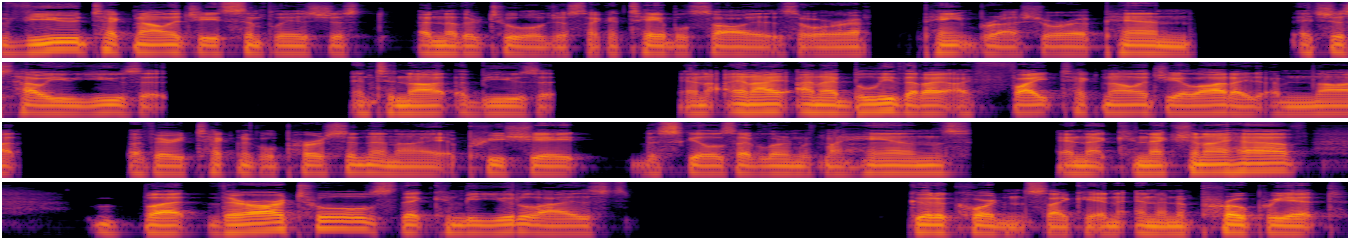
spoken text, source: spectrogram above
viewed technology simply as just another tool, just like a table saw is, or paintbrush, or a pen. It's just how you use it, and to not abuse it. And and I and I believe that I, I fight technology a lot. I, I'm not a very technical person, and I appreciate the skills I've learned with my hands and that connection I have but there are tools that can be utilized good accordance, like in, in an appropriate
